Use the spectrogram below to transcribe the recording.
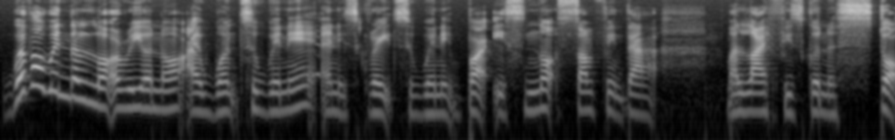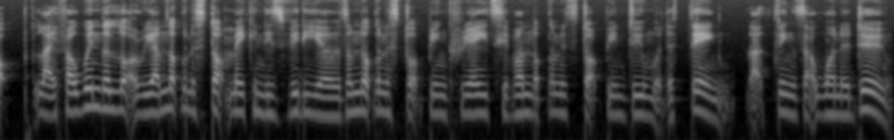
whether I win the lottery or not, I want to win it and it's great to win it, but it's not something that my life is going to stop. Like, if I win the lottery, I'm not going to stop making these videos. I'm not going to stop being creative. I'm not going to stop being doing what the thing, like things I want to do.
